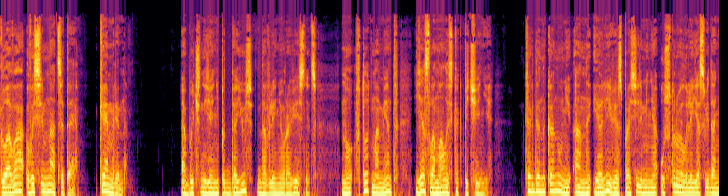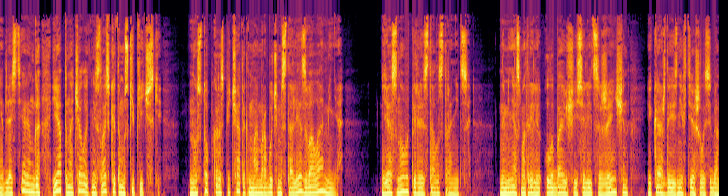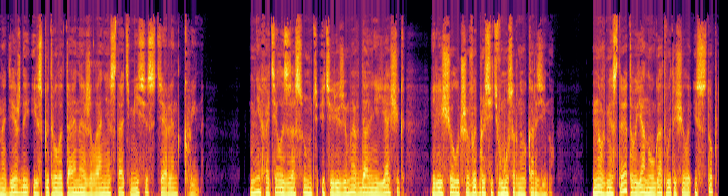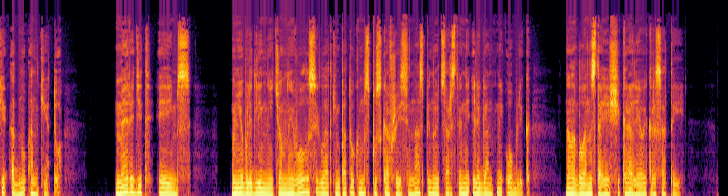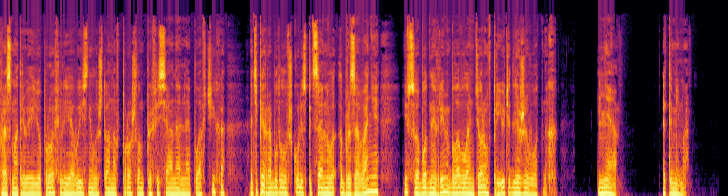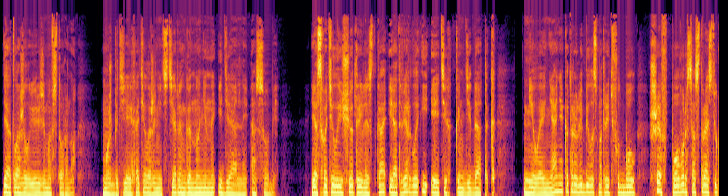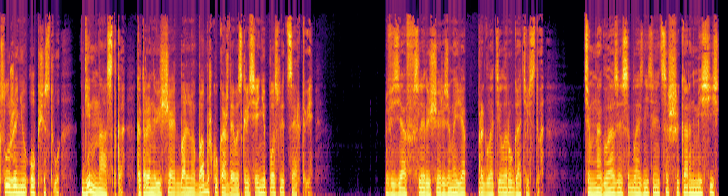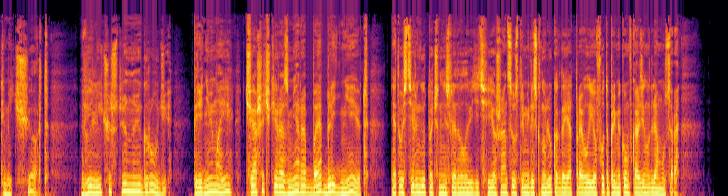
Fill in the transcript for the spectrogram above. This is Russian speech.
Глава 18. Кэмрин. Обычно я не поддаюсь давлению ровесниц, но в тот момент я сломалась как печенье. Когда накануне Анна и Оливия спросили меня, устроила ли я свидание для Стеринга, я поначалу отнеслась к этому скептически. Но стопка распечаток на моем рабочем столе звала меня. Я снова перелистала страницы. На меня смотрели улыбающиеся лица женщин — и каждая из них тешила себя надеждой и испытывала тайное желание стать миссис Стерлинг Квин. Мне хотелось засунуть эти резюме в дальний ящик или еще лучше выбросить в мусорную корзину. Но вместо этого я наугад вытащила из стопки одну анкету. Мередит Эймс. У нее были длинные темные волосы, гладким потоком спускавшиеся на спину и царственный элегантный облик. Она была настоящей королевой красоты. Просматривая ее профиль, я выяснила, что она в прошлом профессиональная пловчиха, а теперь работала в школе специального образования и в свободное время была волонтером в приюте для животных. Ня, это мимо. Я отложил ее резюме в сторону. Может быть, я и хотела женить Стерлинга, но не на идеальной особе. Я схватила еще три листка и отвергла и этих кандидаток — милая няня, которая любила смотреть футбол, шеф-повар со страстью к служению обществу, гимнастка, которая навещает больную бабушку каждое воскресенье после церкви. Взяв следующее резюме, я проглотила ругательство. Темноглазая соблазнительница с шикарными сиськами. Черт! Величественные груди. Перед ними мои чашечки размера «Б» бледнеют — этого Стерлингу точно не следовало видеть. Ее шансы устремились к нулю, когда я отправил ее фото прямиком в корзину для мусора.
